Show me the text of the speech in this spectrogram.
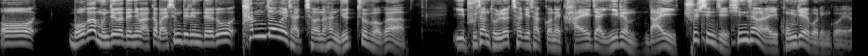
어 뭐가 문제가 되냐면 아까 말씀드린 대로 탐정을 자처한 한 유튜버가 이 부산 돌려차기 사건의 가해자 이름, 나이, 출신지, 신상을 아예 공개해 버린 거예요.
